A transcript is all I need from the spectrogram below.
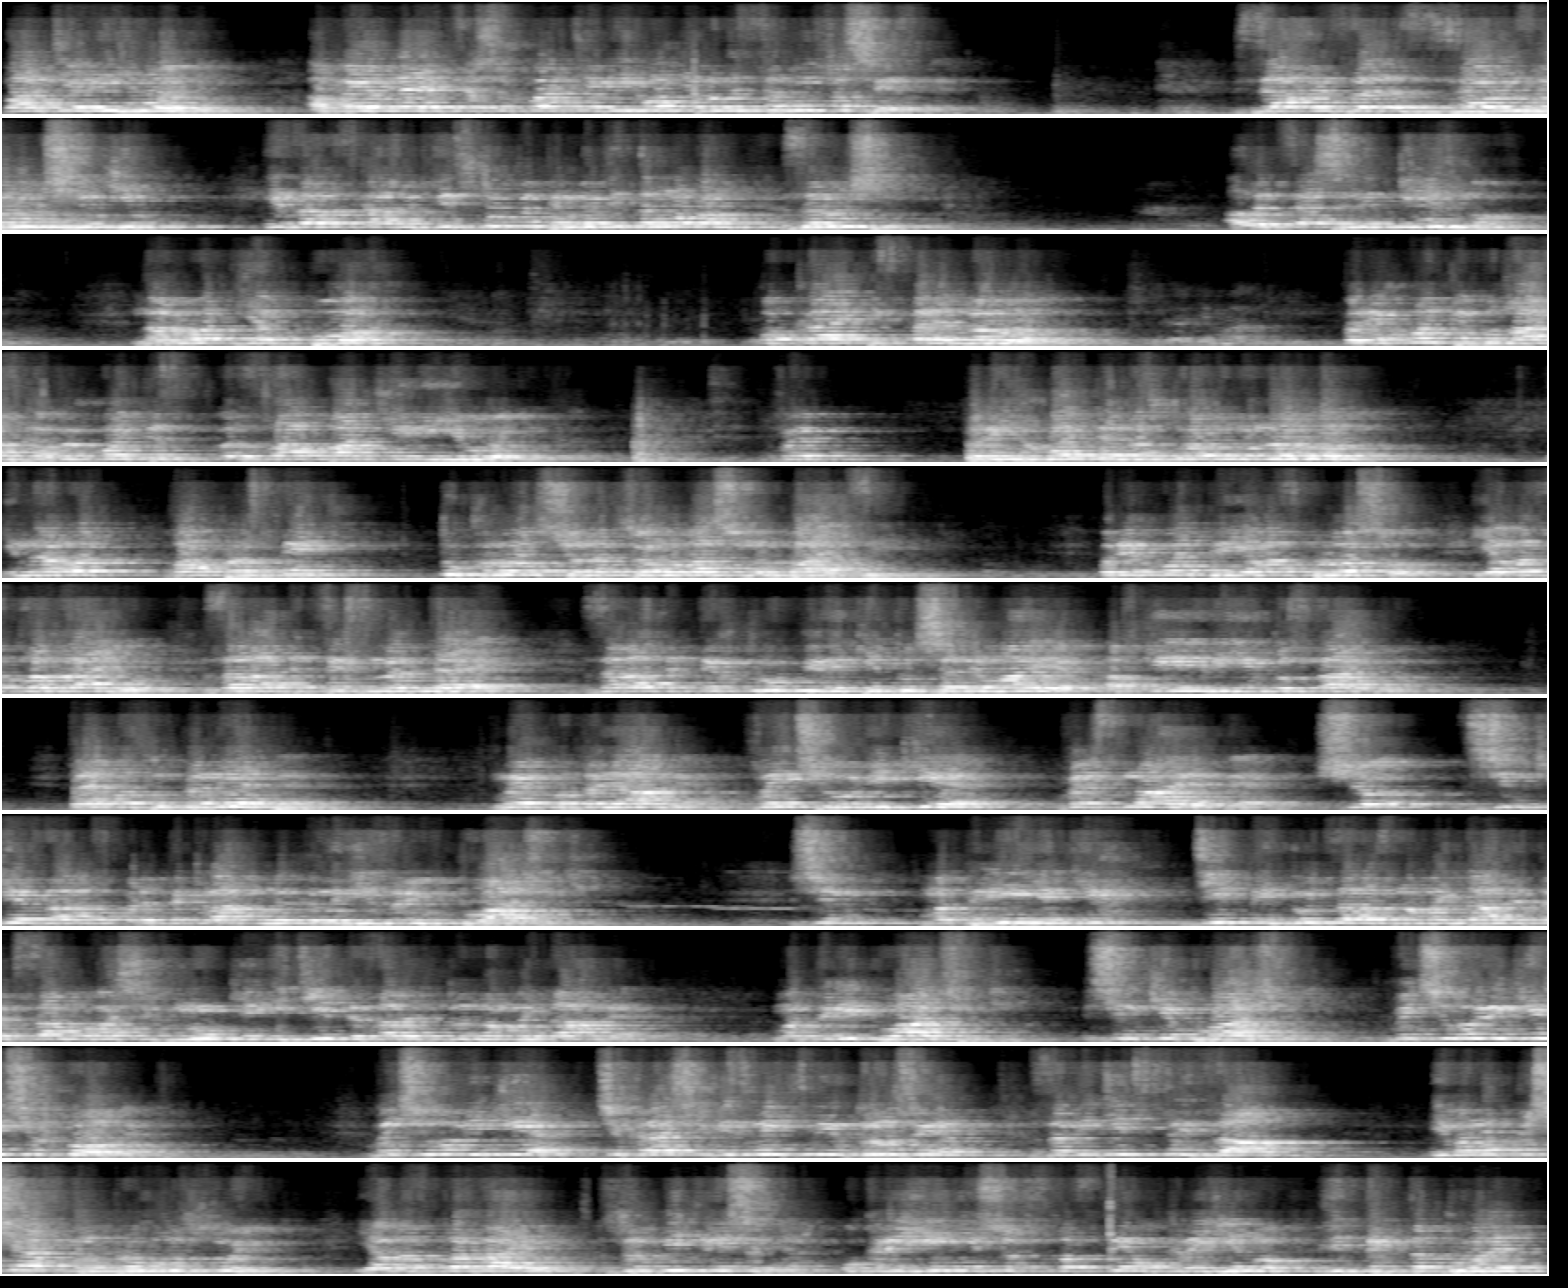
Партія регіонів. А виявляється, що партія регіонів вони самі фашисти. Взяли, за- взяли заручників і зараз кажуть, відступите, ми віддамо вам заручників. Але це ще не пізно. Народ як Бог. Покайтесь перед народом. Переходьте, будь ласка, виходьте з лав партії регіонів. Ви переходьте на сторону народу. І народ вам простить ту кров, що на цьому вашому пальці. Переходьте, я вас прошу, я вас благаю, заради цих смертей, заради тих трупів, які тут ще немає, а в Києві їх достатньо. Треба зупинити. Ми подоляни, ви чоловіки, ви знаєте, що жінки зараз перед екранами телевізорів плачуть. Жін... Матері, яких діти йдуть зараз на Майдани, так само ваші внуки і діти зараз йдуть на Майдани. Матері плачуть, жінки плачуть. Ви чоловіки чи хто ви? Ви чоловіки, чи краще візьміть своїх дружин, заведіть в цей зал, і вони по-чесному проголосують. Я вас благаю, зробіть рішення Україні, щоб спасти Україну від диктатури.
